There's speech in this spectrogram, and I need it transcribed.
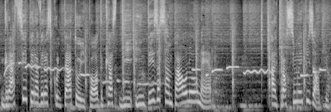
Grazie per aver ascoltato i podcast di Intesa San Paolo On Air. Al prossimo episodio.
